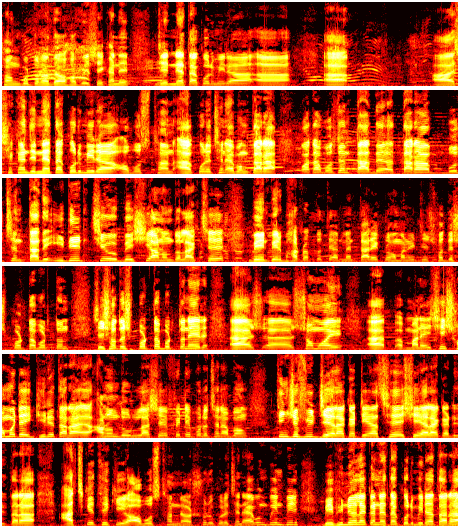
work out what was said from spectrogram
সংবর্ধনা দেওয়া হবে, সেখানে যে নেতাকর্মীরা সেখানে যে নেতাকর্মীরা অবস্থান করেছেন এবং তারা কথা বলছেন, তাদের, তারা বলছেন তাদের ঈদের চেয়েও বেশি আনন্দ লাগছে বিএনপির ভারপ্রাপ্ত চেয়ারম্যান তারেক রহমানের যে স্বদেশ প্রত্যাবর্তন, সেই স্বদেশ প্রত্যাবর্তনের সময় মানে সেই সময়টাই ঘিরে তারা আনন্দ উল্লাসে ফেটে পড়েছেন এবং তিনশো ফিট যে এলাকাটি আছে, সেই এলাকাটি তারা আজকে থেকে অবস্থান নেওয়া শুরু করেছেন এবং বিএনপির বিভিন্ন এলাকার নেতাকর্মীরা তারা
